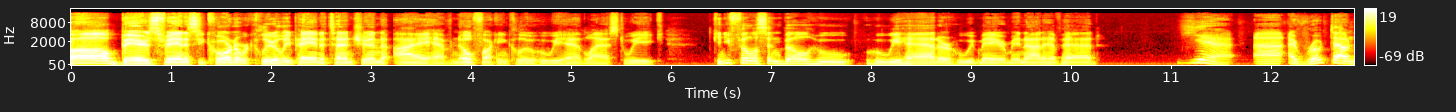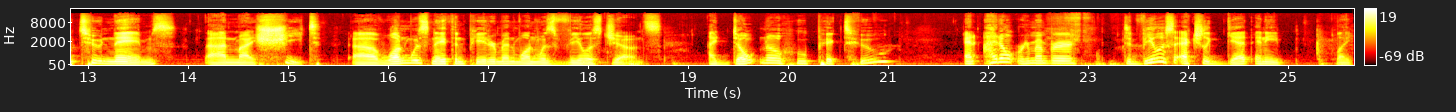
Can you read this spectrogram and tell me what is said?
Oh, Bears fantasy corner. We're clearly paying attention. I have no fucking clue who we had last week. Can you fill us in, Bill? Who who we had or who we may or may not have had? Yeah, uh, I wrote down two names on my sheet. Uh, one was Nathan Peterman, one was Velus Jones. I don't know who picked who, and I don't remember. Did Velas actually get any, like,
